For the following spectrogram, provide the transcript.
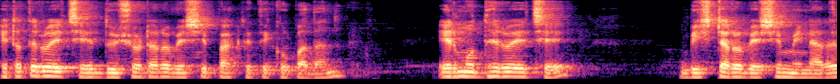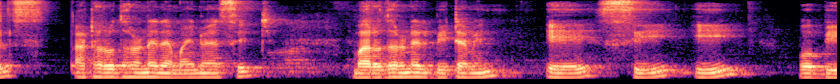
এটাতে রয়েছে দুইশোটারও বেশি প্রাকৃতিক উপাদান, এর মধ্যে রয়েছে বিশটারও বেশি মিনারেলস আঠারো ধরনের অ্যামাইনো অ্যাসিড বারো ধরনের ভিটামিন এ সি ই ও বি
